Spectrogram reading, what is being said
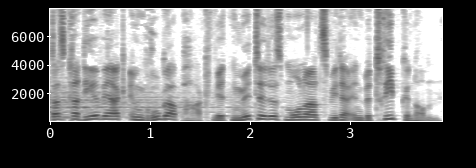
Das Gradierwerk im Gruger Park wird Mitte des Monats wieder in Betrieb genommen.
